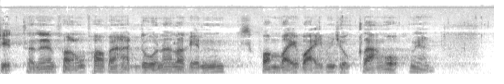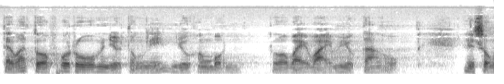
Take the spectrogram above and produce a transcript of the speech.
จิตตอนนั้นพอหลวงพ่อไปหัดดูนะเราเห็นความไหวๆมันอยู่กลางอกเนี่ย แต่ว่าตัวผู้รู้มันอยู่ตรงนี้อยู่ข้างบน ตัวไหวๆมันอยู่กลางอกนี่สง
